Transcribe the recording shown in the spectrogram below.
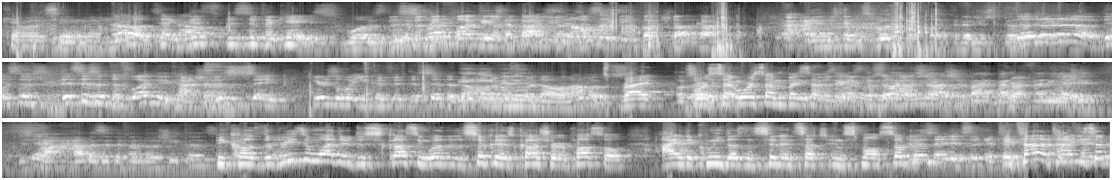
can't really see it now. No, it's like this specific case was. This is deflecting on the kasha. This is deflection on the kasha. I I understand it's supposed to be reflected, I just. No, no, no, no. This is this isn't deflecting the kasha. This is saying here's a way you could fit this in the Even dollar in- by dollar amos. Right. Oh, so Or, it's se- like- or seven by it's seven. like Like the the flag seven. kasha by, by Right. defending Yeah. the sheet. Just Yeah. how, how does it defend those sheetas? Because the reason why they're discussing whether the sukkah is kosher or puzzle, I the queen doesn't sit in such in small sukkahs. It's, it's, It's not a tiny 10-room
